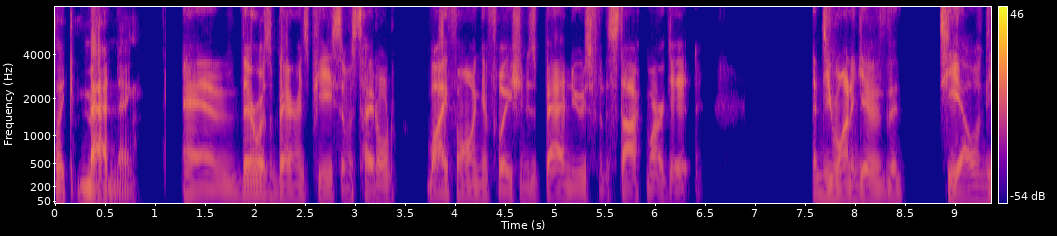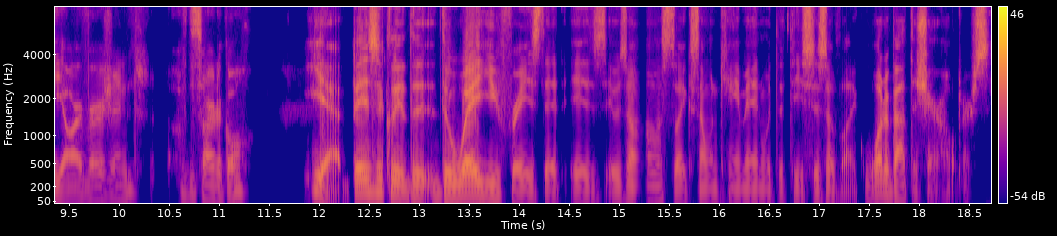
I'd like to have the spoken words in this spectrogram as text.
like maddening. And there was a Barron's piece that was titled Why Falling Inflation is Bad News for the Stock Market. And do you want to give the TLDR version of this article? Yeah, basically the the way you phrased it is it was almost like someone came in with the thesis of like, what about the shareholders?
